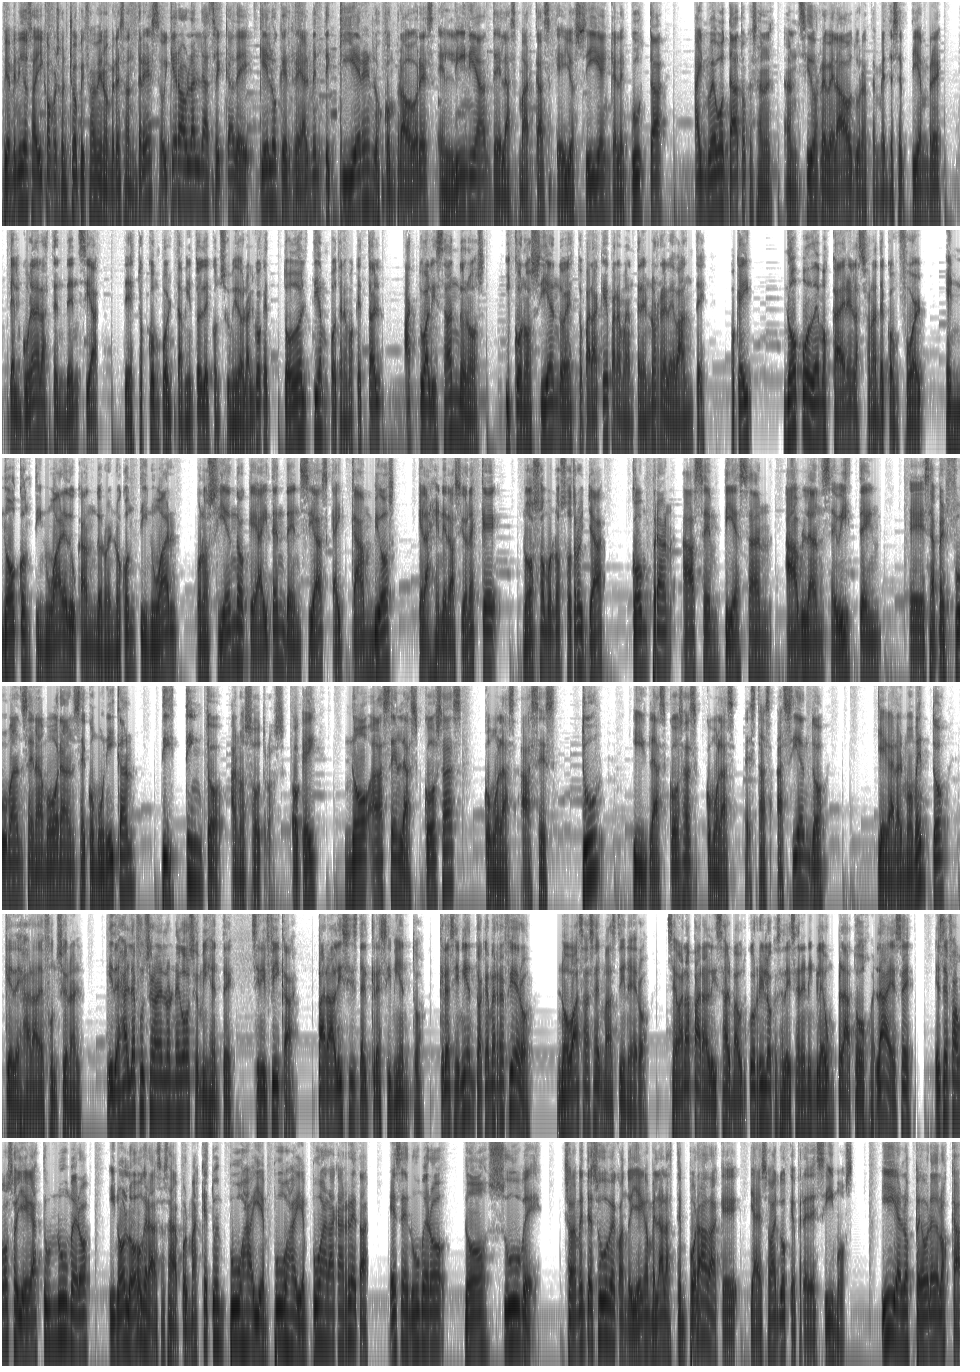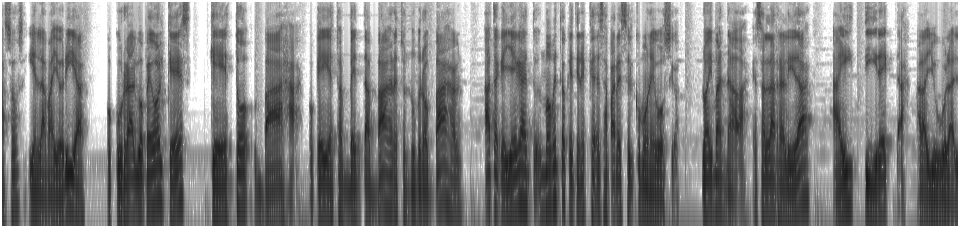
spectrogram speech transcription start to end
Bienvenidos a e-commerce con Shopify, mi nombre es Andrés. Hoy quiero hablarles acerca de qué es lo que realmente quieren los compradores en línea de las marcas que ellos siguen, que les gusta. Hay nuevos datos que se han, sido revelados durante el mes de septiembre de algunas de las tendencias de estos comportamientos del consumidor, algo que todo el tiempo tenemos que estar actualizándonos y conociendo esto. ¿Para qué? Para mantenernos relevantes, ¿ok? No podemos caer en las zonas de confort en no continuar educándonos, en no continuar conociendo que hay tendencias, que hay cambios, que las generaciones que no somos nosotros ya compran, hacen, piensan, hablan, se visten, eh, se perfuman, se enamoran, se comunican distinto a nosotros, ¿ok? No hacen las cosas como las haces tú y las cosas como las estás haciendo. Llegará el momento que dejará de funcionar. Y dejar de funcionar en los negocios, mi gente, significa parálisis del crecimiento. ¿Crecimiento a qué me refiero? No vas a hacer más dinero. Se van a paralizar, va a ocurrir lo que se le dice en inglés un plató, ¿verdad? Ese, ese famoso llegaste a un número y no logras. O sea, por más que tú empujas y empujas y empujas la carreta, ese número no sube. Solamente sube cuando llegan ¿verdad? las temporadas, que ya eso es algo que predecimos. Y en los peores de los casos, y en la mayoría, ocurre algo peor que es que esto baja, ¿ok? Estas ventas bajan, estos números bajan, hasta que llega el momento que tienes que desaparecer como negocio. No hay más nada. Esa es la realidad ahí directa a la yugular.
